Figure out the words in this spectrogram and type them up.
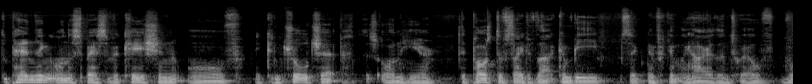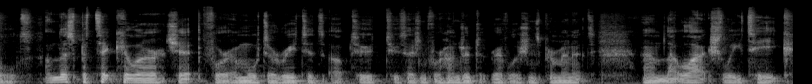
depending on the specification of a control chip that's on here, the positive side of that can be significantly higher than 12 volts. On this particular chip for a motor rated up to 2400 revolutions per minute, um, that will actually take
